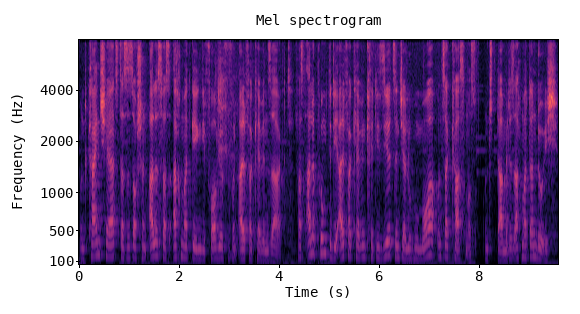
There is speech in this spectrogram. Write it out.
Und kein Scherz, das ist auch schon alles, was Ahmad gegen die Vorwürfe von Alpha Kevin sagt. Fast alle Punkte, die Alpha Kevin kritisiert, sind ja nur Humor und Sarkasmus. Und damit ist Ahmad dann durch.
